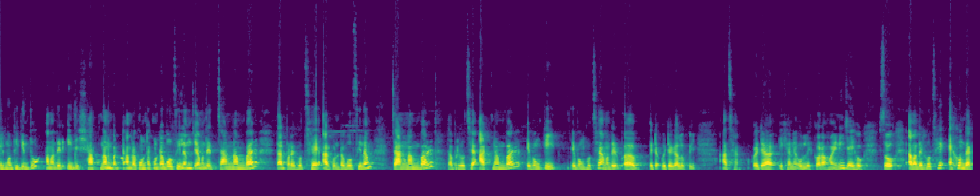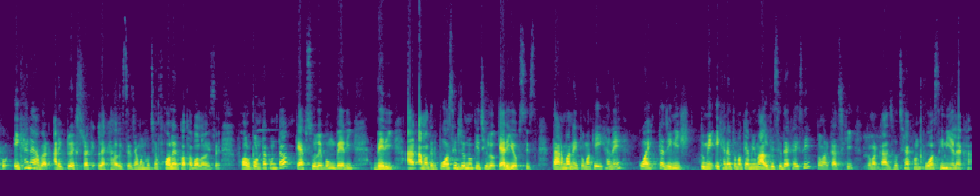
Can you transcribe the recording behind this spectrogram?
এর মধ্যে কিন্তু আমাদের এই যে সাত নাম্বারটা, আমরা কোনটা কোনটা বলছিলাম? যে আমাদের চার নাম্বার, তারপরে হচ্ছে আর কোনটা বলছিলাম? চার নাম্বার, তারপরে হচ্ছে আট নাম্বার এবং কি? এবং হচ্ছে আমাদের এটা, ওইটা গেল কি আচ্ছা ওইটা এখানে উল্লেখ করা হয়নি, যাই হোক। সো আমাদের হচ্ছে, এখন দেখো, এখানে আবার আরেকটু এক্সট্রা লেখা হয়েছে, যেমন হচ্ছে ফলের কথা বলা হয়েছে। ফল কোনটা কোনটা? ক্যাপসুল এবং বেরি বেরি। আর আমাদের পোয়াসির জন্য কি ছিল? ক্যারিওপসিস। তার মানে তোমাকে এখানে কয়েকটা জিনিস, তুমি, এখানে তোমাকে আমি মালভেসি দেখাইছি, তোমার কাজ কি? তোমার কাজ হচ্ছে এখন পোয়াসি নিয়ে লেখা।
